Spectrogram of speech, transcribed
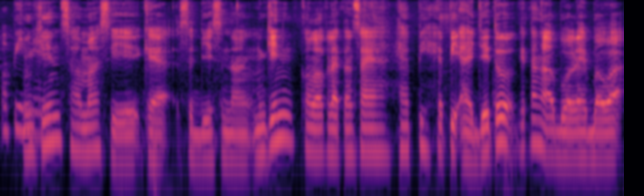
opinion mungkin sama sih kayak sedih senang. Mungkin kalau kelihatan saya happy happy aja itu kita nggak boleh bawa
